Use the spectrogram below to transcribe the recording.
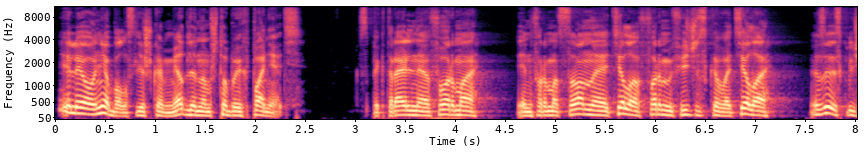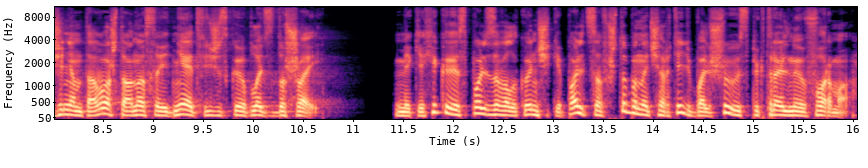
и Лео не был слишком медленным, чтобы их понять. Спектральная форма – информационное тело в форме физического тела, за исключением того, что оно соединяет физическую плоть с душой. Микихика использовал кончики пальцев, чтобы начертить большую спектральную форму.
